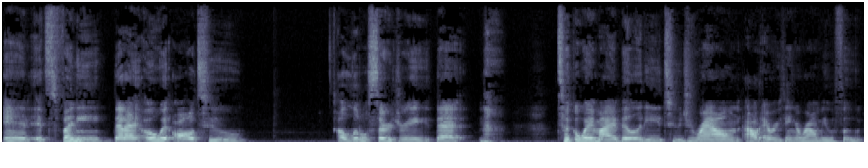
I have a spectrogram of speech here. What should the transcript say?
And it's funny that I owe it all to a little surgery that took away my ability to drown out everything around me with food.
